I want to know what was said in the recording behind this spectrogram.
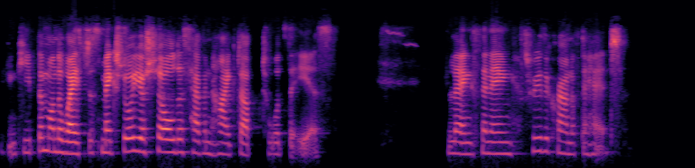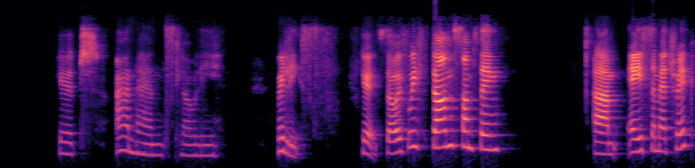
You can keep them on the waist. Just make sure your shoulders haven't hiked up towards the ears. Lengthening through the crown of the head. Good. And then slowly release. Good. So if we've done something um, asymmetric,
